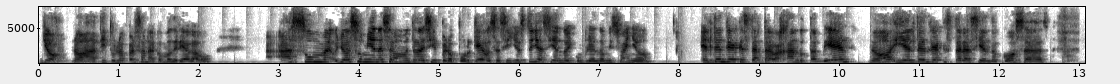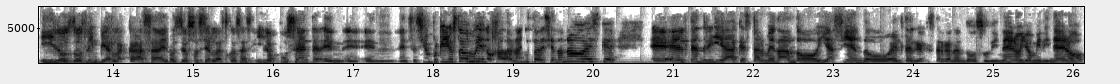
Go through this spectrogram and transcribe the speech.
yo, ¿no? A título personal, como diría Gabo, asume, yo asumí en ese momento decir, pero ¿por qué? O sea, si yo estoy haciendo y cumpliendo mi sueño, él tendría que estar trabajando también, ¿no? Y él tendría que estar haciendo cosas y los dos limpiar la casa y los dos hacer las cosas y lo puse en, sesión porque yo estaba muy enojada, ¿no? Yo estaba diciendo, no, es que eh, él tendría que estarme dando y haciendo, él tendría que estar ganando su dinero, yo mi dinero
